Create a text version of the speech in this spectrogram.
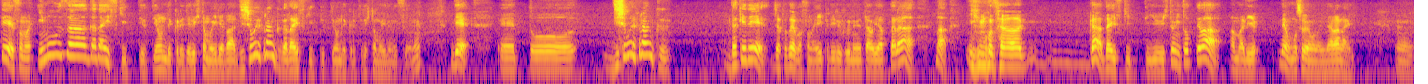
てその芋座が大好きって言って読んでくれてる人もいれば自称 A フランクが大好きって言って読んでくれてる人もいるんですよね。で、えー、っと自称 F ランクだけでじゃあ例えばそのエイプリルフールネタをやったらまあ芋座が大好きっていう人にとってはあんまりね面白いものにならない。うん、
